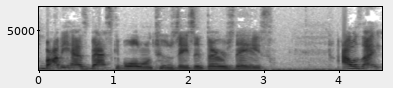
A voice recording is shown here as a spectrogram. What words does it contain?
Bobby has basketball on Tuesdays and Thursdays. I was like,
